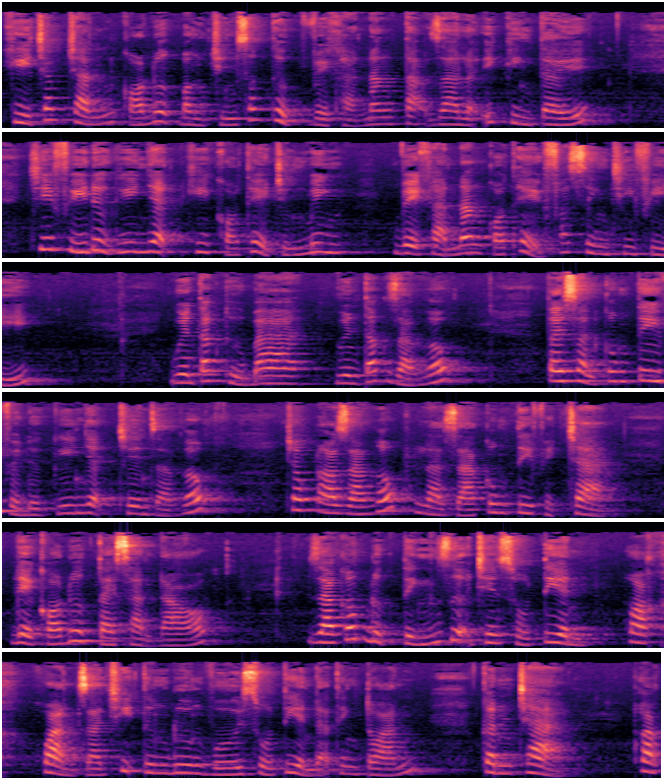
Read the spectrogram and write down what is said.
khi chắc chắn có được bằng chứng xác thực về khả năng tạo ra lợi ích kinh tế. Chi phí được ghi nhận khi có thể chứng minh về khả năng có thể phát sinh chi phí. Nguyên tắc thứ ba, nguyên tắc giá gốc. Tài sản công ty phải được ghi nhận trên giá gốc, trong đó giá gốc là giá công ty phải trả để có được tài sản đó. Giá gốc được tính dựa trên số tiền hoặc khoản giá trị tương đương với số tiền đã thanh toán, cần trả hoặc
